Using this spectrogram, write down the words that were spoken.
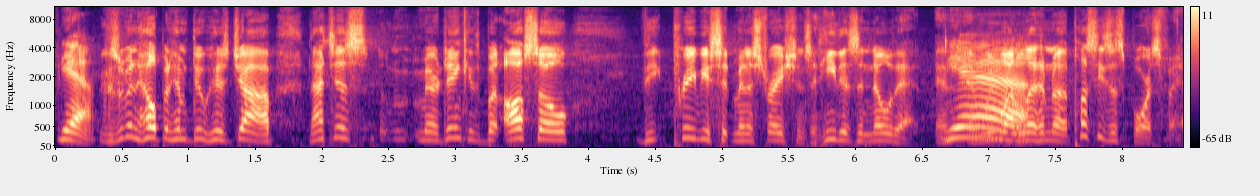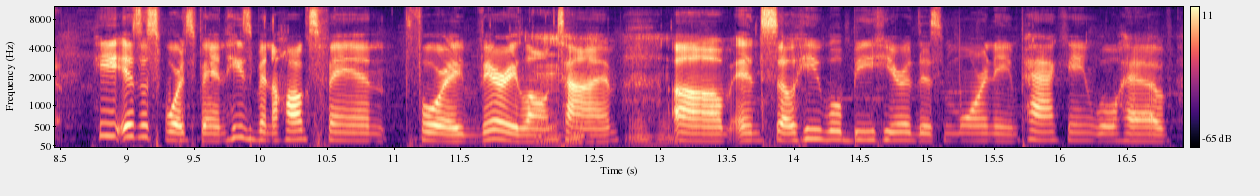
Yeah. Because we've been helping him do his job, not just Mayor Dickens, but also the previous administrations, and he doesn't know that. And, yeah. and we want to let him know. That. Plus, he's a sports fan. He is a sports fan. He's been a Hawks fan for a very long mm-hmm. time. Mm-hmm. Um, and so he will be here this morning packing. We'll have –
